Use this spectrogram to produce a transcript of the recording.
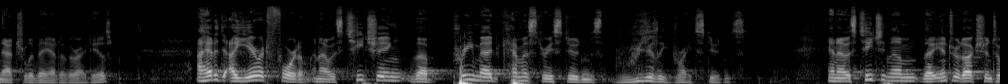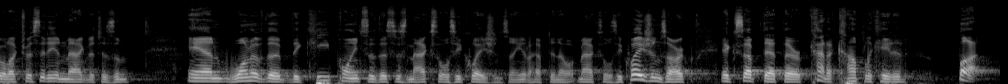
Naturally, they had other ideas. I had a, year at Fordham, and I was teaching the pre med chemistry students, really bright students. And I was teaching them the introduction to electricity and magnetism and one of the, the key points of this is Maxwell's equations. Now, you don't have to know what Maxwell's equations are, except that they're kind of complicated, but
